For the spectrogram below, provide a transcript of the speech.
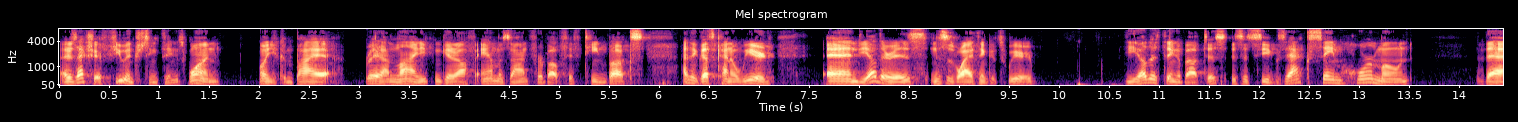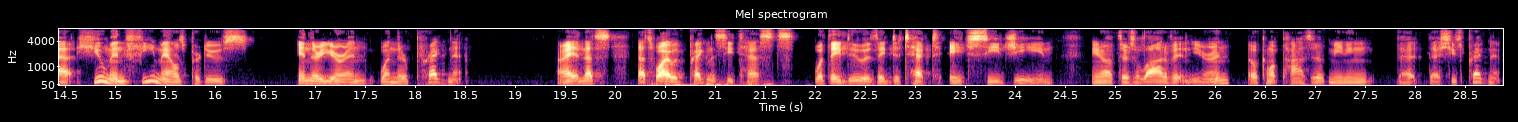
There's actually a few interesting things. One, well, you can buy it right online. You can get it off Amazon for about 15 bucks. I think that's kind of weird. And the other is, and this is why I think it's weird, the other thing about this is it's the exact same hormone that human females produce in their urine when they're pregnant. All right, and that's that's why with pregnancy tests, what they do is they detect HCG, and you know if there's a lot of it in urine, it'll come up positive, meaning that that she's pregnant.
